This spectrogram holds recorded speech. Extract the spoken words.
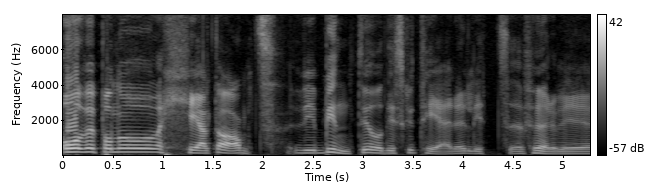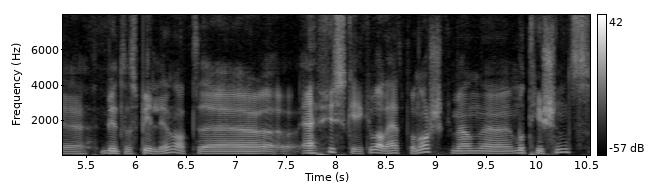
Over på noe helt annet. Vi begynte jo å diskutere litt eh, før vi begynte å spille inn, at uh, Jeg husker ikke hva det het på norsk, men uh, morticians,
